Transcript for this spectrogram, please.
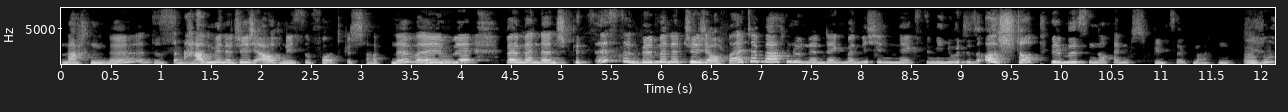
machen, ne? Das Mhm. haben wir natürlich auch nicht sofort geschafft, ne? Weil Mhm. wenn, man dann spitz ist, dann will man natürlich auch weitermachen und dann denkt man nicht in die nächste Minute so, oh stopp, wir müssen noch ein Spielzeug machen. Mhm.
